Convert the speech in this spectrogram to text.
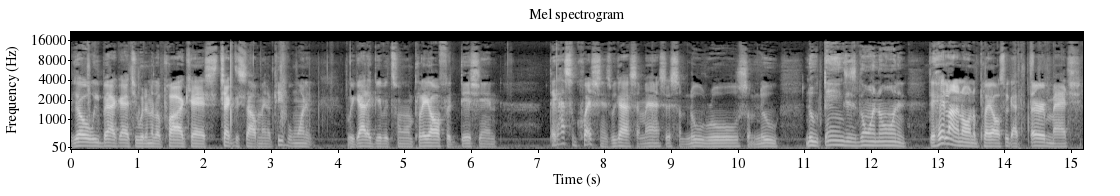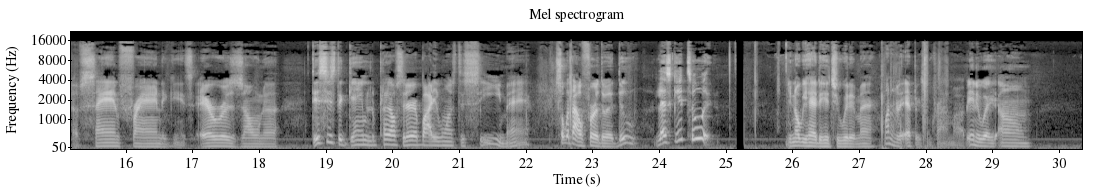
Yo, we back at you with another podcast. Check this out, man. If people want it, we got to give it to them. Playoff edition. They got some questions. We got some answers, some new rules, some new new things is going on. And the headline on the playoffs, we got the third match of San Fran against Arizona. This is the game in the playoffs that everybody wants to see, man. So without further ado, let's get to it. You know we had to hit you with it, man. One of the epics from Crime Mob. Anyway, um,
